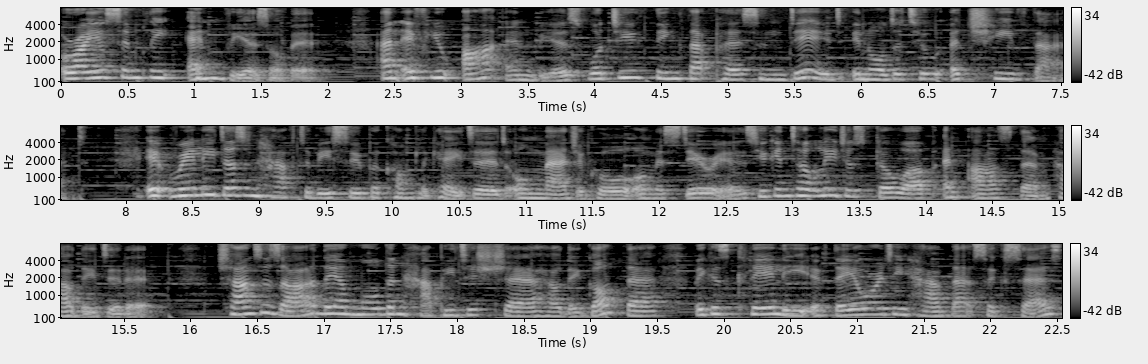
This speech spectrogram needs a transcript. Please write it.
Or are you simply envious of it? And if you are envious, what do you think that person did in order to achieve that? It really doesn't have to be super complicated or magical or mysterious. You can totally just go up and ask them how they did it. Chances are they are more than happy to share how they got there because clearly, if they already have that success,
